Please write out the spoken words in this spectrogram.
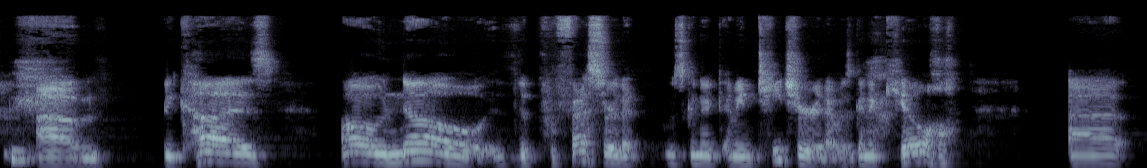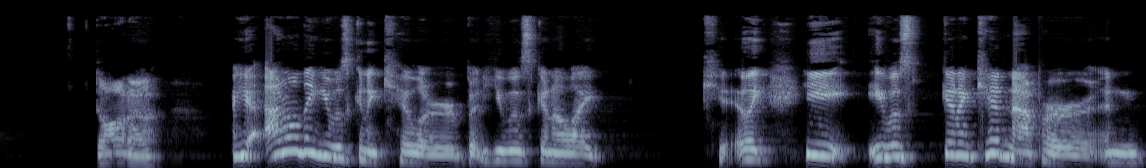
um, because oh no, the professor that was going to, I mean, teacher that was going to kill uh, Donna. yeah i don't think he was gonna kill her but he was gonna like ki- like he he was gonna kidnap her and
